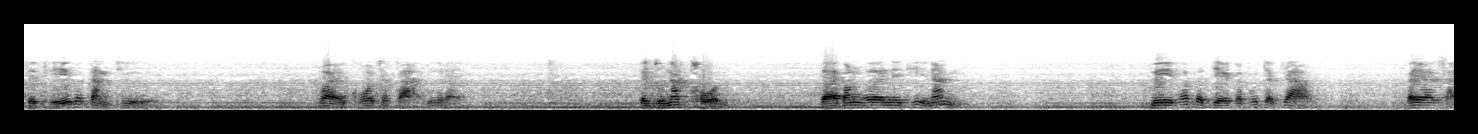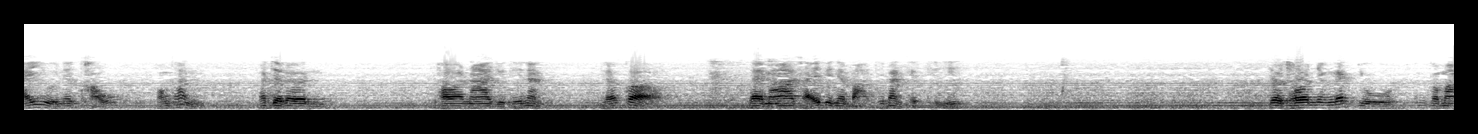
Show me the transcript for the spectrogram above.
เศรษฐีก็ตั้งชื่อ ว่าโคชกาหรืออะไร เป็นสุนัขโทน แต่บังเอิญในที่นั้น มีพระประเจกับพุทธเจ้า ไปอาศัยอยู่ในเขาของท่านมาเจริญภาวนาอยู่ที่นั่น แล้วก็ได้มาอาศัยบินาบาตที่บ้านเศรษฐีเจ้าโทนยังเล็กอยู่ท่านก็มา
